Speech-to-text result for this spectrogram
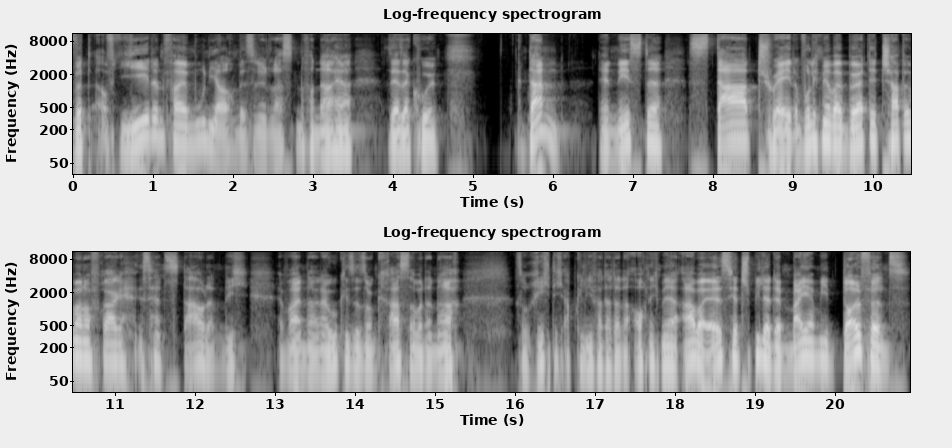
wird auf jeden Fall Mooney auch ein bisschen entlasten. Von daher sehr, sehr cool. Dann der nächste Star Trade, obwohl ich mir bei Bertie Chubb immer noch frage, ist er ein Star oder nicht? Er war in seiner Rookie-Saison krass, aber danach so richtig abgeliefert hat er da auch nicht mehr. Aber er ist jetzt Spieler der Miami Dolphins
